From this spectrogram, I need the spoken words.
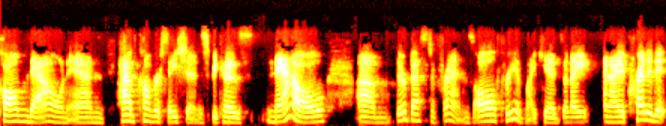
calm down and have conversations? Because now um, they're best of friends, all three of my kids, and I and I accredit it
